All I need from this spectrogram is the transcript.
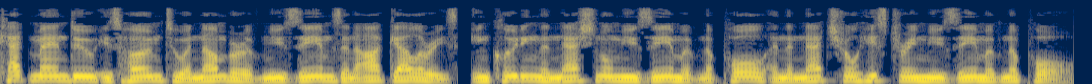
Kathmandu is home to a number of museums and art galleries, including the National Museum of Nepal and the Natural History Museum of Nepal.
